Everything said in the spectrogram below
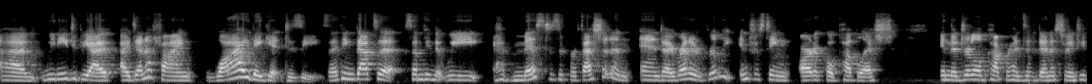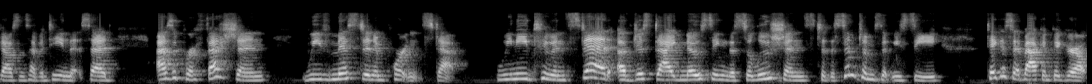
um, we need to be identifying why they get disease. I think that's a something that we have missed as a profession. And, and I read a really interesting article published in the Journal of Comprehensive Dentistry in 2017 that said, as a profession, we've missed an important step. We need to, instead of just diagnosing the solutions to the symptoms that we see, take a step back and figure out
